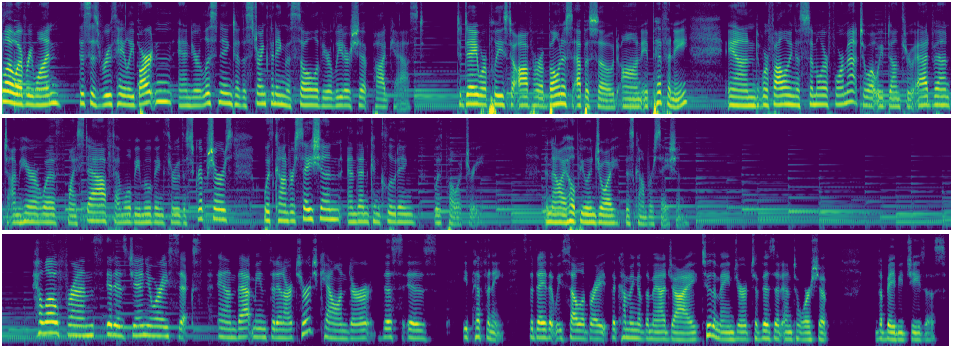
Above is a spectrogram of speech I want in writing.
Hello, everyone. This is Ruth Haley Barton, and you're listening to the Strengthening the Soul of Your Leadership podcast. Today, we're pleased to offer a bonus episode on Epiphany, and we're following a similar format to what we've done through Advent. I'm here with my staff, and we'll be moving through the scriptures with conversation and then concluding with poetry. And now I hope you enjoy this conversation. Hello, friends. It is January 6th, and that means that in our church calendar, this is Epiphany. It's the day that we celebrate the coming of the Magi to the manger to visit and to worship the baby Jesus.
